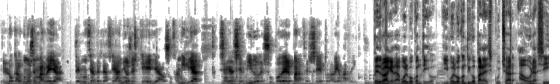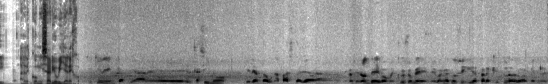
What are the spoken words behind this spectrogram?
Lo que algunos en Marbella denuncian desde hace años es que ella o su familia se hayan servido de su poder para hacerse todavía más ricos. Pedro Águeda, vuelvo contigo. Y vuelvo contigo para escuchar ahora sí al comisario Villarejo. Si quieren cambiar eh, el casino, que le han dado una pasta ya no sé dónde, vamos, incluso me, van a conseguir hasta la escritura de los armenios.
